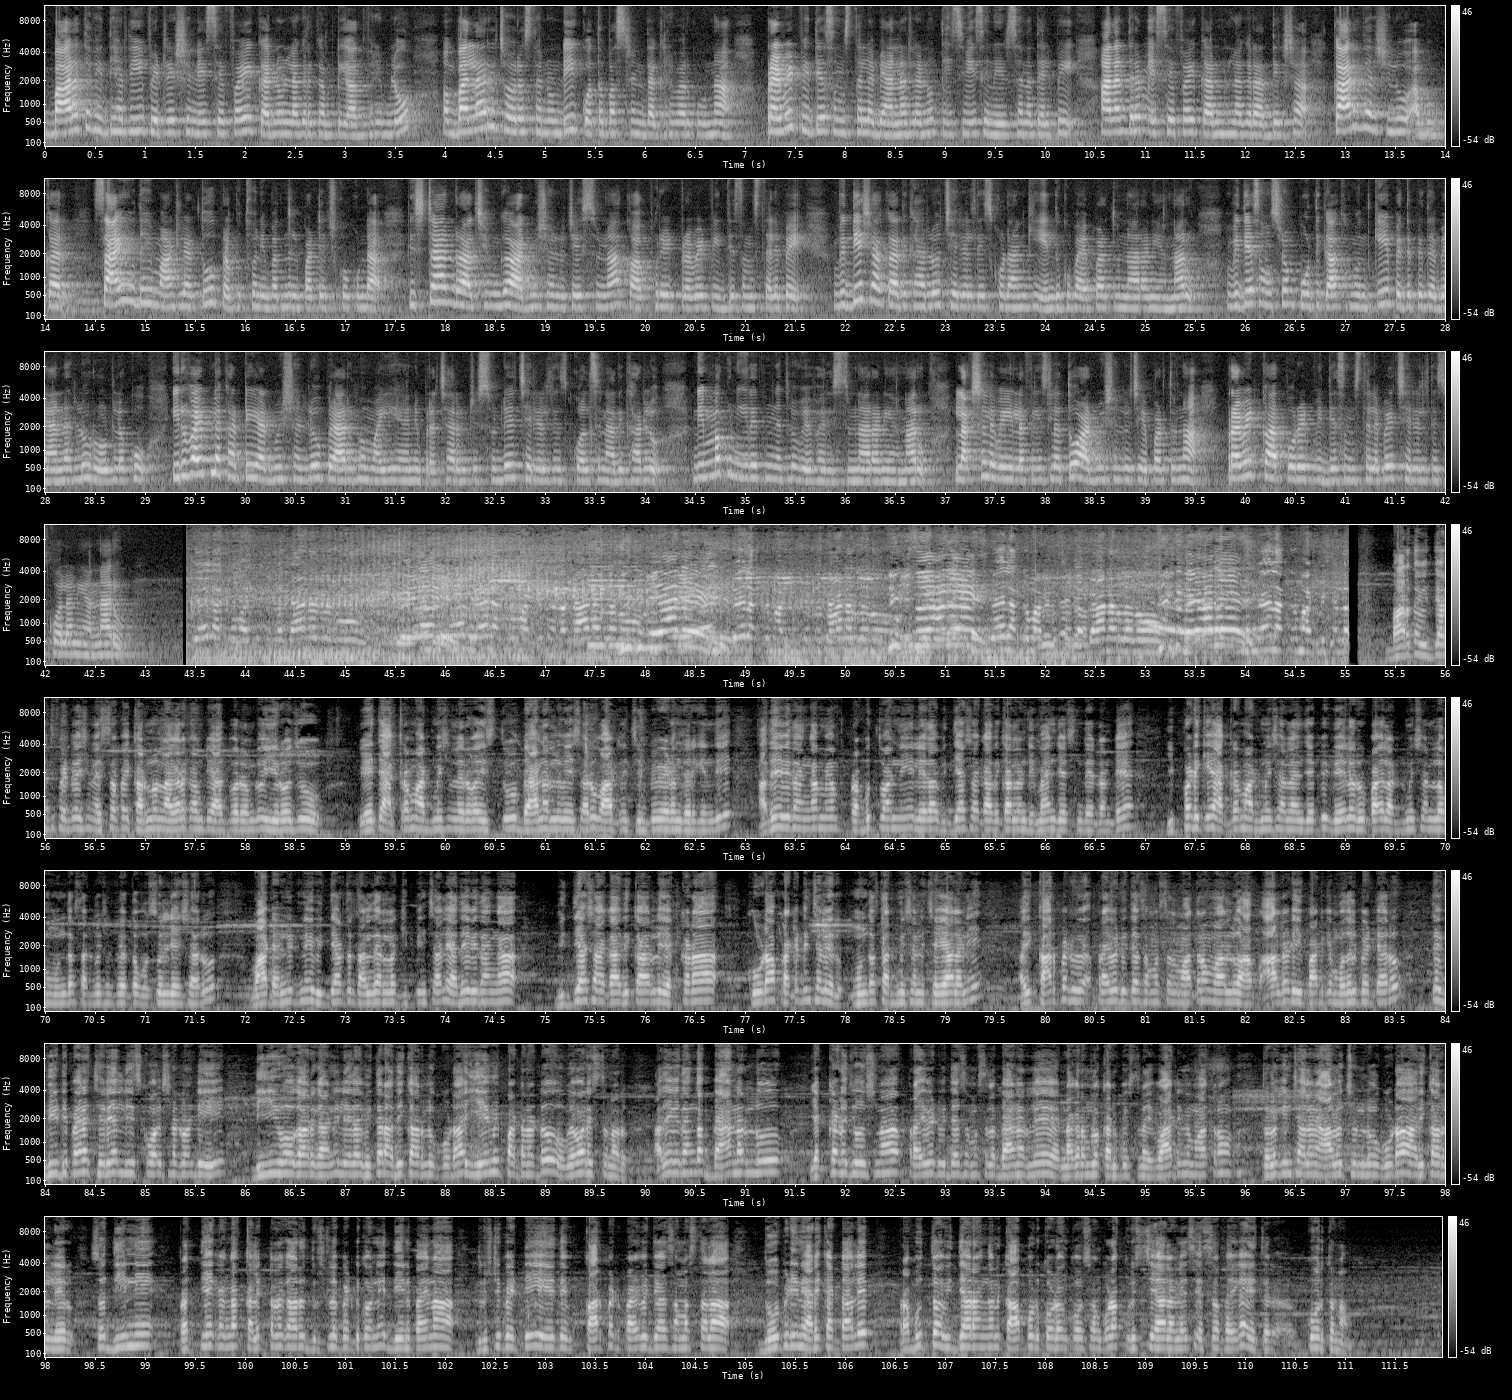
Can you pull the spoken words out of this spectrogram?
భారత విద్యార్థి federation SFI Kurnool నగర కమిటీ ఆధ్వర్యంలో బల్లారి చౌరస్తా నుండి కొత్త బస్టాండ్ దగ్గర వరకు ఉన్న ప్రైవేట్ విద్యా సంస్థల బ్యానర్లను తీసివేసి నిరసన తెలిపి అనంతరం ఎస్ఎఫ్ఐ కర్నూలు నగర అధ్యక్ష కార్యదర్శులు అబుబ్కర్ సాయి ఉదయ్ మాట్లాడుతూ ప్రభుత్వ నిబంధనలు పట్టించుకోకుండా ఇష్టానురాజ్యంగా అడ్మిషన్లు చేస్తున్న కార్పొరేట్ ప్రైవేట్ విద్యా సంస్థలపై విద్యాశాఖ అధికారులు చర్యలు తీసుకోవడానికి ఎందుకు భయపడుతున్నారని అన్నారు. విద్యా సంవత్సరం పూర్తి కాకముందుకే పెద్ద పెద్ద బ్యానర్లు రోడ్లకు ఇరువైపుల కట్టి అడ్మిషన్లు ప్రారంభం అయ్యాయని ప్రచారం చేస్తుంటే చర్యలు తీసుకోవాల్సిన అధికారులు నిమ్మకు నీరెత్తినట్లు వ్యవహరిస్తున్నారని అన్నారు. లక్షల వేల ఫీజులతో అడ్మిషన్లు చేపడుతున్న ప్రైవేట్ కార్పొరేట్ విద్యా సంస్థలపై చర్యలు తీసుకోవాలని అన్నారు. భారత విద్యార్థి ఫెడరేషన్ ఎస్ఎఫ్ఐ కర్నూలు నగర కమిటీ ఆధ్వర్యంలో ఈరోజు ఏదైతే అక్రమ అడ్మిషన్లు నిర్వహిస్తూ బ్యానర్లు వేశారు వాటిని చింపివేయడం జరిగింది. అదేవిధంగా మేము ప్రభుత్వాన్ని లేదా విద్యాశాఖ అధికారులను డిమాండ్ చేసింది ఏంటంటే ఇప్పటికే అక్రమ అడ్మిషన్లు అని చెప్పి వేల రూపాయల అడ్మిషన్లో ముందస్తు అడ్మిషన్ పేరుతో వసూలు చేశారు. వాటన్నిటిని విద్యార్థుల తల్లిదండ్రులకు ఇప్పించాలి. అదేవిధంగా విద్యాశాఖ అధికారులు ఎక్కడా కూడా ప్రకటించలేదు ముందస్తు అడ్మిషన్ చేయాలని. అది కార్పొరేట్ ప్రైవేట్ విద్యా సంస్థలు మాత్రం వాళ్ళు ఆల్రెడీ ఇప్పటికే పాటికే మొదలుపెట్టారు. వీటిపైన చర్యలు తీసుకోవాల్సినటువంటి డిఈఓ గారు కానీ లేదా ఇతర అధికారులు కూడా ఏమి పట్టనట్టు వ్యవహరిస్తున్నారు అదేవిధంగా బ్యానర్లు ఎక్కడ చూసినా ప్రైవేట్ విద్యాసంస్థల బ్యానర్లే నగరంలో కనిపిస్తున్నాయి. వాటిని మాత్రం తొలగించాలనే ఆలోచనలో కూడా అధికారులు లేరు. సో దీన్ని ప్రత్యేకంగా కలెక్టర్ గారు దృష్టిలో పెట్టుకొని దీనిపైన దృష్టి పెట్టి అయితే కార్పొరేట్ ప్రైవేట్ విద్యా సంస్థల దోపిడీని అరికట్టాలి ప్రభుత్వ విద్యారంగాన్ని కాపాడుకోవడం కోసం కూడా కృషి చేయాలనేసి ఎస్ఎఫ్ఐగా కోరుతున్నాం.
